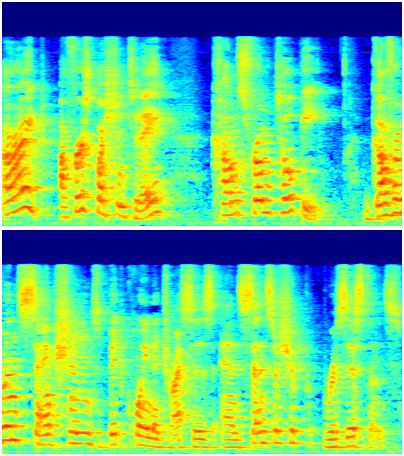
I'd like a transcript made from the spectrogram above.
All right, our first question today comes from Topi. Government-sanctioned Bitcoin addresses and censorship resistance.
